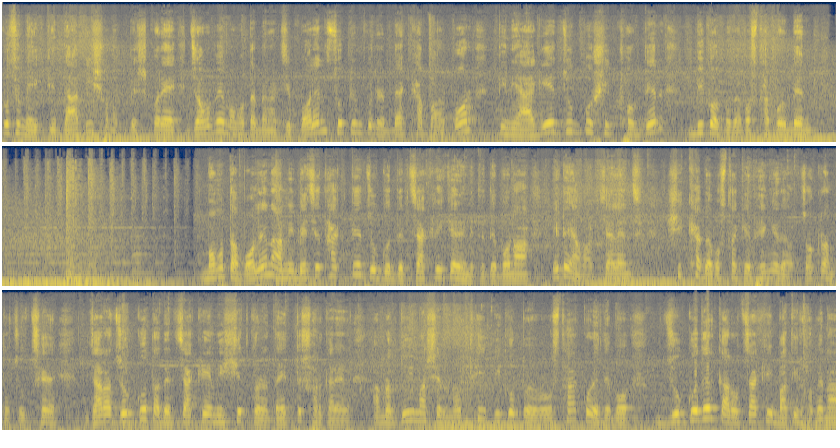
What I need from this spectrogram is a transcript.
প্রথমে একটি দাবি সনদ পেশ করে। জবাবে মমতা ব্যানার্জি বলেন, সুপ্রিম কোর্টের ব্যাখ্যা পাওয়ার পর তিনি আগে যোগ্য শিক্ষকদের বিকল্প ব্যবস্থা করবেন। মমতা বলেন, আমি বেঁচে থাকতে যোগ্যদের চাকরি কেড়ে নিতে দেব না। এটাই আমার চ্যালেঞ্জ শিক্ষা ব্যবস্থাকে ভেঙে দেওয়ার চক্রান্ত চলছে। যারা যোগ্য, তাদের চাকরি নিশ্চিত করার দায়িত্ব সরকারের। আমরা দুই মাসের মধ্যেই বিকল্প ব্যবস্থা করে দেব। যোগ্যদের কারও চাকরি বাতিল হবে না।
